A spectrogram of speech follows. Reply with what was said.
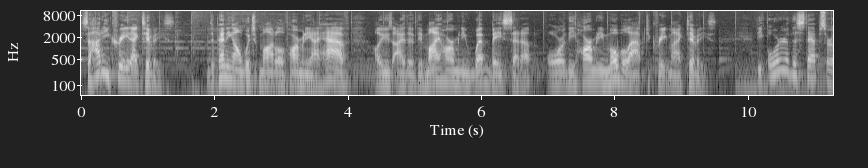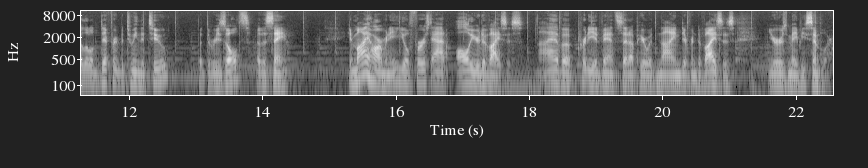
So how do you create activities? Depending on which model of Harmony I have, I'll use either the MyHarmony web-based setup or the Harmony mobile app to create my activities. The order of the steps are a little different between the two, but the results are the same. In MyHarmony, you'll first add all your devices. I have a pretty advanced setup here with nine different devices. Yours may be simpler.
